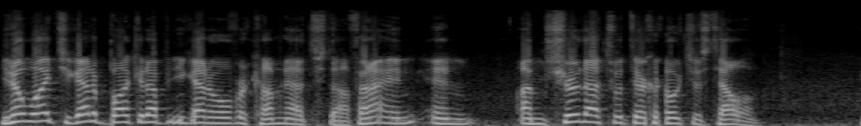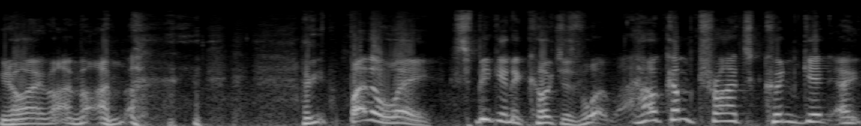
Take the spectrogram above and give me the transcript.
you know what? You got to buck it up and you got to overcome that stuff. And I and, and I'm sure that's what their coaches tell them. You know, I'm I'm. I'm By the way, speaking of coaches, what, how come Trotz couldn't get? I,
